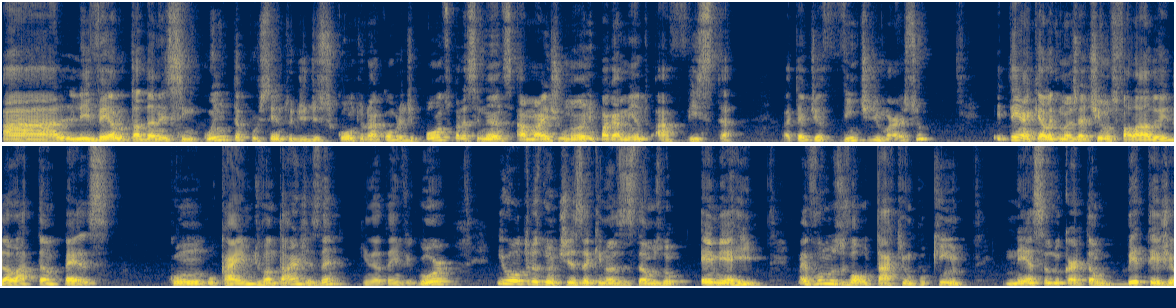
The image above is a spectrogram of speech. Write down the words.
A Livelo tá dando 50% de desconto na compra de pontos para assinantes há mais de um ano em pagamento à vista. Vai até o dia 20 de março. E tem aquela que nós já tínhamos falado aí da Latam PES com o KM de vantagens, né? Que ainda está em vigor. E outras notícias aqui nós estamos no MRI. Mas vamos voltar aqui um pouquinho nessa do cartão BTG+.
